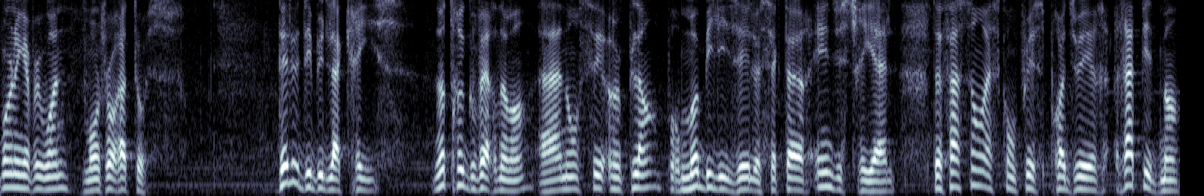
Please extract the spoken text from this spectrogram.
morning, everyone. Bonjour à tous. Dès le début de la crise, notre gouvernement a annoncé un plan pour mobiliser le secteur industriel de façon à ce qu'on puisse produire rapidement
